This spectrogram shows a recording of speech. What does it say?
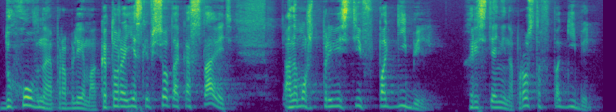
духовная проблема, которая, если все так оставить, она может привести в погибель христианина, просто в погибель.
